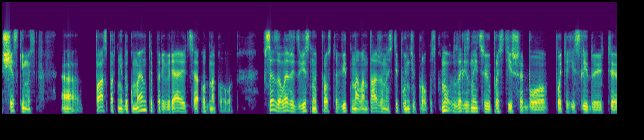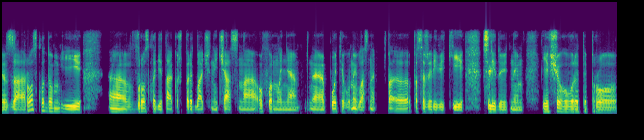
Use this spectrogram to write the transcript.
ще з кимось. Е, Паспортні документи перевіряються однаково. Все залежить, звісно, просто від навантаженості пунктів пропуску. Ну, залізницею простіше, бо потяги слідують е, за розкладом, і е, в розкладі також передбачений час на оформлення е, потягу, ну і власне е, пасажирів, які слідують ним. Якщо говорити про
